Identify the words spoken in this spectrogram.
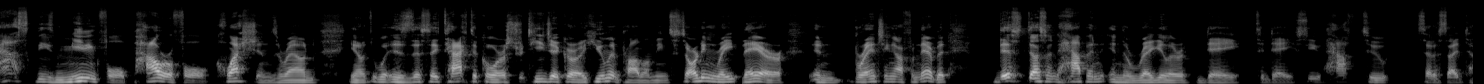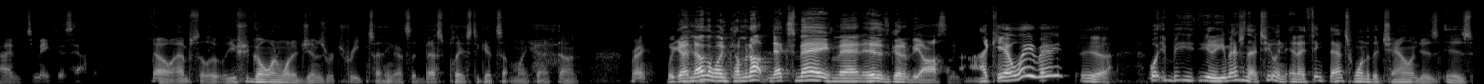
ask these meaningful powerful questions around you know is this a tactical or a strategic or a human problem i mean starting right there and branching out from there but this doesn't happen in the regular day to day. So you have to set aside time to make this happen. Oh, absolutely. You should go on one of Jim's retreats. I think that's the best place to get something like yeah. that done. Right? We got another one coming up next May, man. It is going to be awesome. I can't wait, man Yeah. Well, you know, you mentioned that too, and, and I think that's one of the challenges is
